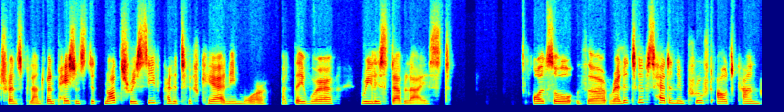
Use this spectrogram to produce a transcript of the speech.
transplant when patients did not receive palliative care anymore, but they were really stabilized. Also, the relatives had an improved outcome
